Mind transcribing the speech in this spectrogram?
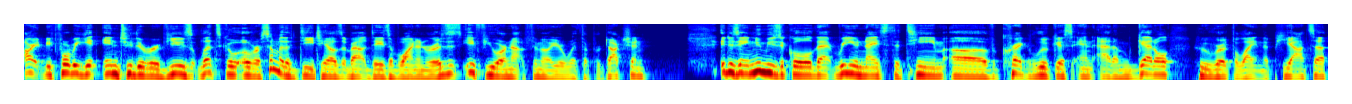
All right, before we get into the reviews, let's go over some of the details about Days of Wine and Roses if you are not familiar with the production. It is a new musical that reunites the team of Craig Lucas and Adam Guettel, who wrote The Light in the Piazza.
